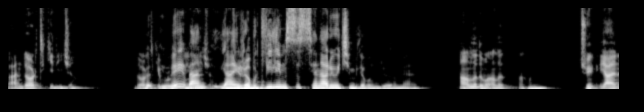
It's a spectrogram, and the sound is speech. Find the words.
Ben 4-2 diyeceğim. 4-2 Brooklyn Ve ben diyeceğim. yani Robert Williams'ız senaryo için bile bunu diyorum yani. Anladım anladım. Hı hı. Çünkü yani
